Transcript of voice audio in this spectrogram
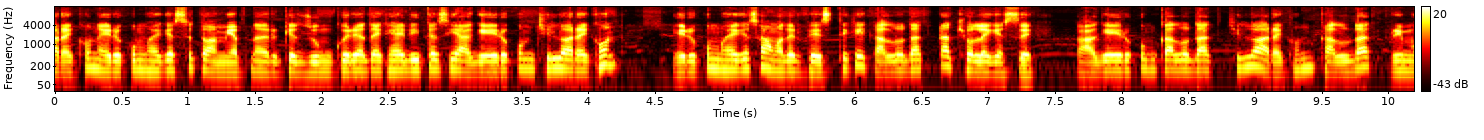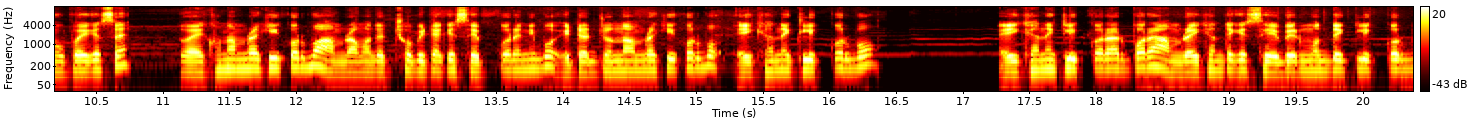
আর এখন এরকম হয়ে গেছে, তো আমি আপনাদেরকে জুম করে দেখাই দিতেছি, আগে এরকম ছিল আর এখন এরকম হয়ে গেছে, আমাদের ফেস থেকে কালো দাগটা চলে গেছে। তো আগে এরকম কালো দাগ ছিল আর এখন কালো দাগ রিমুভ হয়ে গেছে। তো এখন আমরা কি করব? আমরা আমাদের ছবিটাকে সেভ করে নিব, এটার জন্য আমরা কি করব? এইখানে ক্লিক করব। এইখানে ক্লিক করার পরে আমরা এখান থেকে সেভের মধ্যে ক্লিক করব।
